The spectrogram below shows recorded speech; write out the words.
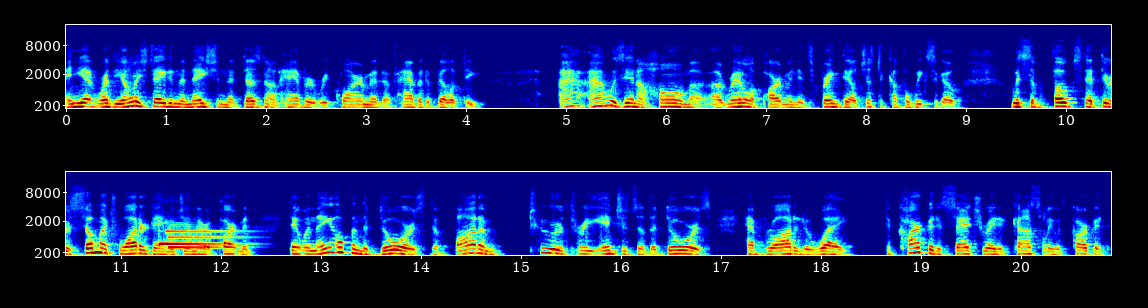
And yet we're the only state in the nation that does not have a requirement of habitability. I, I was in a home, a, a rental apartment in Springdale just a couple weeks ago with some folks that there was so much water damage in their apartment that when they open the doors, the bottom two or three inches of the doors have rotted away. The carpet is saturated constantly with carpet.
